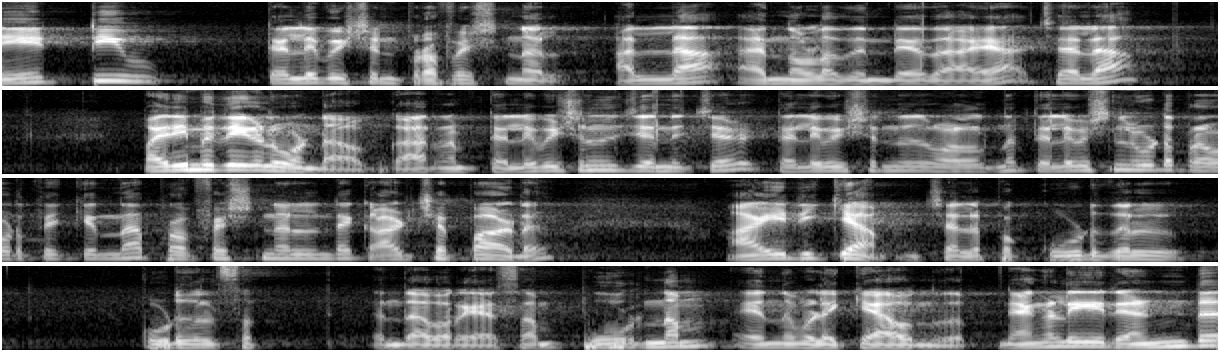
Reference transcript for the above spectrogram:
നേറ്റീവ് ടെലിവിഷൻ പ്രൊഫഷണൽ അല്ല എന്നുള്ളതിന്റേതായ ചില പരിമിതികളും ഉണ്ടാകും കാരണം ടെലിവിഷനിൽ ജനിച്ച് ടെലിവിഷനിൽ വളർന്ന് ടെലിവിഷനിലൂടെ പ്രവർത്തിക്കുന്ന പ്രൊഫഷണലിന്റെ കാഴ്ചപ്പാട് ആയിരിക്കാം ചിലപ്പോൾ കൂടുതൽ കൂടുതൽ എന്താ പറയുക സമ്പൂർണം എന്ന് വിളിക്കാവുന്നത്. ഞങ്ങൾ ഈ രണ്ട്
